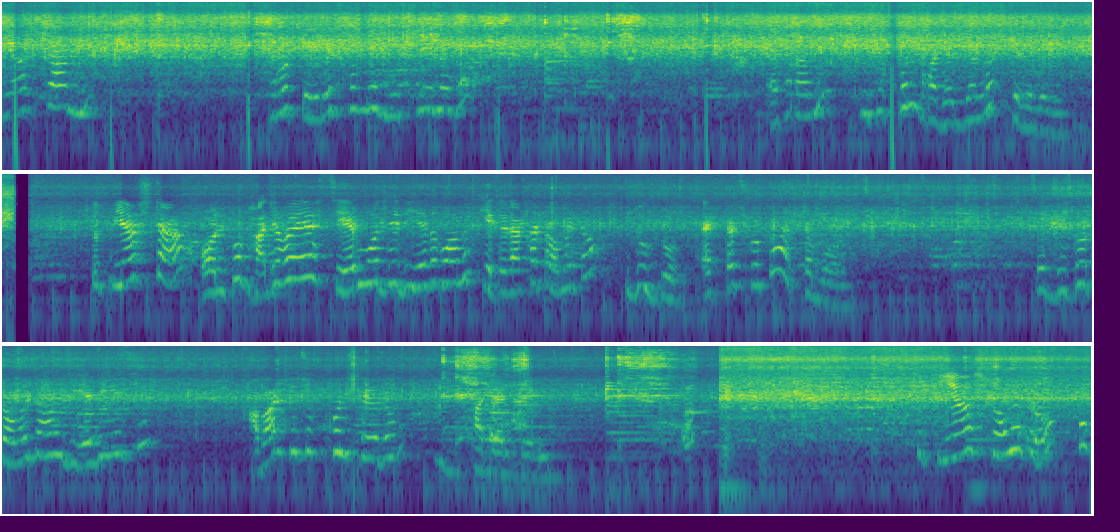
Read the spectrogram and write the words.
পেঁয়াজটা আমি পুরো তেলের সঙ্গে মিশিয়ে নেব। এখন আমি কিছুক্ষণ ভাজার জন্য ছেড়ে দেবো। তো পেঁয়াজটা অল্প ভাজা হয়ে এসছে এর মধ্যে দিয়ে দেবো আমি কেটে রাখা টমেটো, দুটো, একটা ছোট, একটা বড়। তো দুটো টমেটো আমি দিয়ে দিয়েছি, আবার কিছুক্ষণ ছেড়ে দেবো ভাজার জন্য। তো পেঁয়াজ, টমেটো খুব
